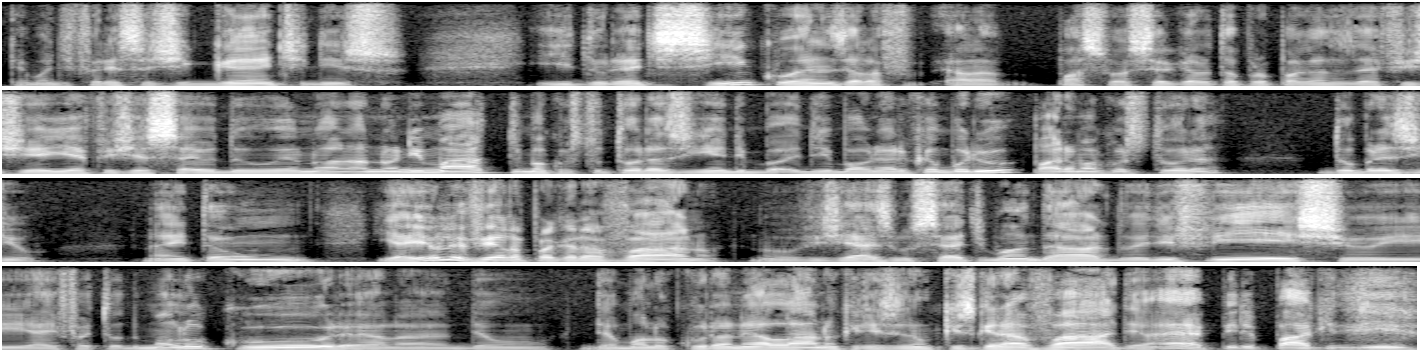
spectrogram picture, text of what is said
Tem uma diferença gigante nisso. E durante cinco anos ela, ela passou a ser garota propaganda da FG e a FG saiu do anonimato de uma construtorazinha de, de Balneário Camboriú para uma construtora do Brasil. Né? Então, e aí eu levei ela para gravar no, no 27 andar do edifício, e aí foi toda uma loucura. Ela deu, deu uma loucura nela lá, não, quis, não quis gravar. Deu, é, piripaque de,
